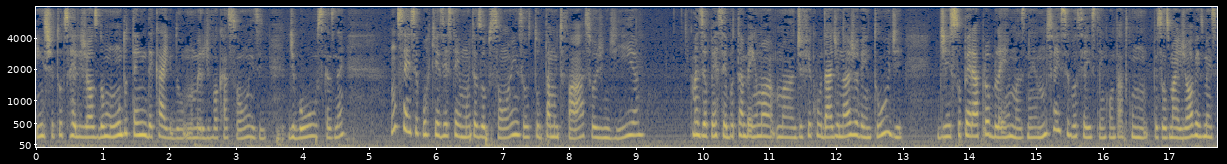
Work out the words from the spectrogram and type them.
institutos religiosos do mundo tem decaído o número de vocações e de buscas, né? Não sei se porque existem muitas opções, ou tudo está muito fácil hoje em dia, mas eu percebo também uma, uma dificuldade na juventude de superar problemas, né? Não sei se vocês têm contato com pessoas mais jovens, mas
